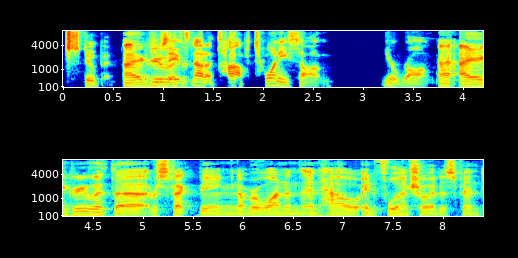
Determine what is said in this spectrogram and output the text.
stupid. I If agree you say with it's not a top twenty song, you're wrong. I, I agree with uh, respect being number one and, and how influential it has been.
